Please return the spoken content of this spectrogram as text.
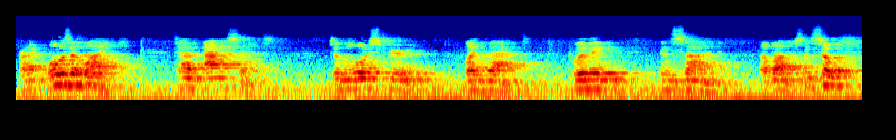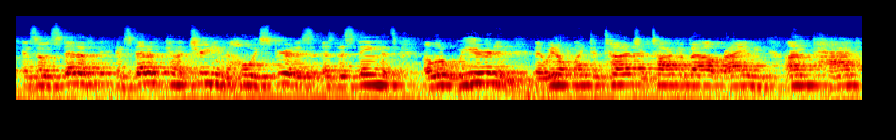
Right? What was it like to have access to the Holy Spirit like that, living inside of us? And so, and so instead of instead of kind of treating the Holy Spirit as, as this thing that's a little weird and that we don't like to touch or talk about, right, and unpack,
